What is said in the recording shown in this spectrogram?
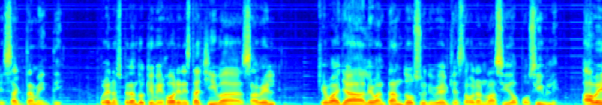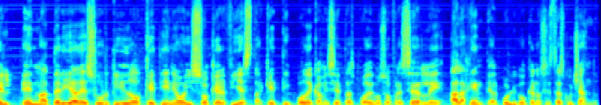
exactamente. Bueno, esperando que mejoren esta chiva, Abel, que vaya levantando su nivel que hasta ahora no ha sido posible. Abel, en materia de surtido, ¿qué tiene hoy Soccer Fiesta? ¿Qué tipo de camisetas podemos ofrecerle a la gente, al público que nos está escuchando?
